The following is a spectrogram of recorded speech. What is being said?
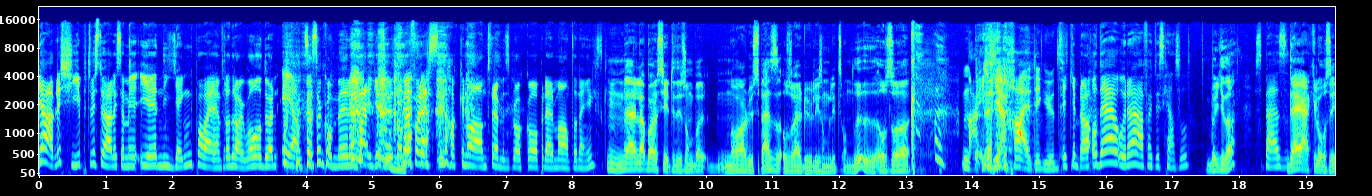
Jævlig kjipt hvis du er liksom i, en gjeng på vei hjem fra Dragvoll, og du er den eneste som kommer berget ut av det, for resten har ikke noe annet fremmedspråk å operere med annet enn engelsk. Mm, jeg la- bare sier til de sånn bare, Nå har du spaz, og så er du liksom litt sånn Og så Nei, herregud. Ikke bra. Og det ordet er faktisk cancelled. Ikke da? Spaz. Det er ikke lov å si.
